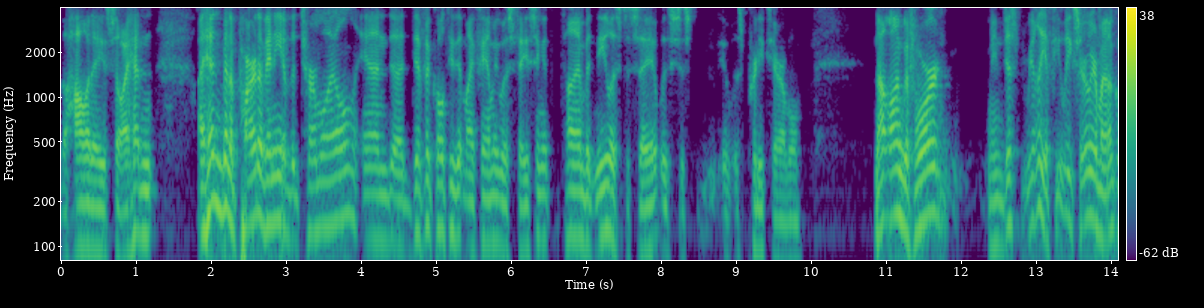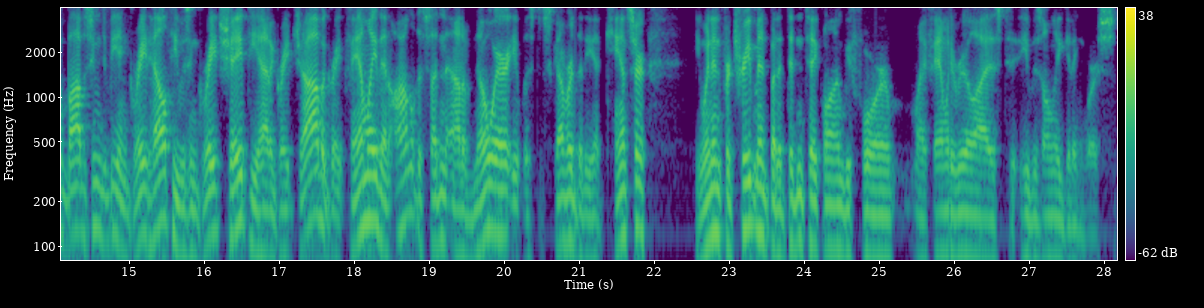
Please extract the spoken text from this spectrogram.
the holidays, so I hadn't I hadn't been a part of any of the turmoil and uh, difficulty that my family was facing at the time, but needless to say, it was just, it was pretty terrible. Not long before, I mean, just really a few weeks earlier, my Uncle Bob seemed to be in great health. He was in great shape. He had a great job, a great family. Then, all of a sudden, out of nowhere, it was discovered that he had cancer. He went in for treatment, but it didn't take long before my family realized he was only getting worse.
